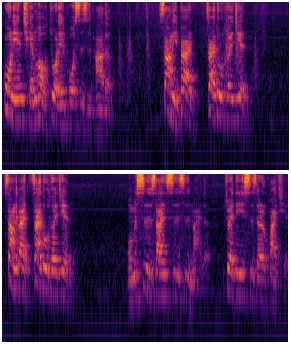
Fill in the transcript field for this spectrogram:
过年前后做了一波四十趴的，上礼拜再度推荐，上礼拜再度推荐。我们四三四四买的，最低四十二块钱。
